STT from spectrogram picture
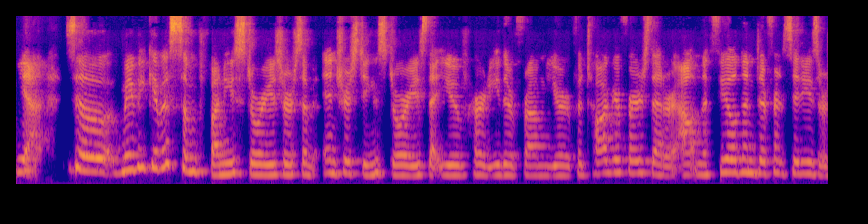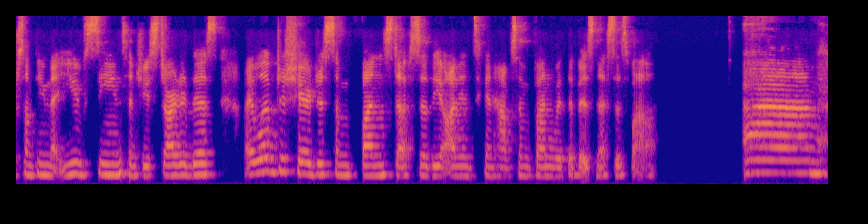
yeah. So maybe give us some funny stories or some interesting stories that you've heard either from your photographers that are out in the field in different cities or something that you've seen since you started this. I love to share just some fun stuff so the audience can have some fun with the business as well. Um,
